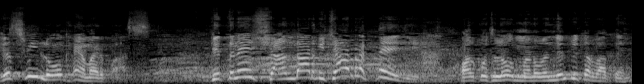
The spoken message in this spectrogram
तेजस्वी लोग हैं हमारे पास। कितने शानदार विचार रखते हैं जी। और कुछ लोग मनोरंजन भी करवाते हैं।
